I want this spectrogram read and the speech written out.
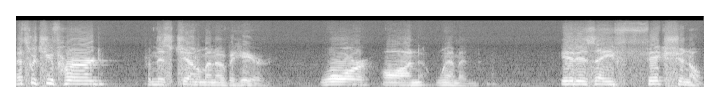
That's what you've heard from this gentleman over here. War on women. It is a fictional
